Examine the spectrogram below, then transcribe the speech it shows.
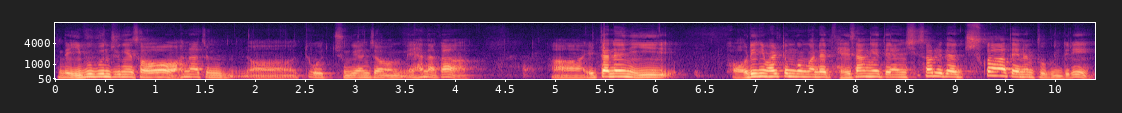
근데 이 부분 중에서 하나 좀, 어, 또 중요한 점의 하나가, 어, 일단은 이 어린이 활동 공간의 대상에 대한 시설에 대한 추가되는 부분들이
